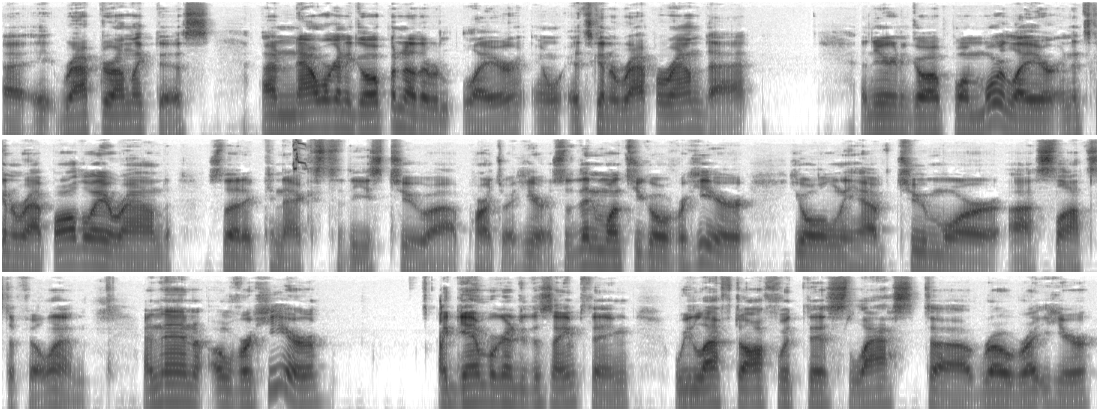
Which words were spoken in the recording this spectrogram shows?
uh, it wrapped around like this. And now we're going to go up another layer and it's going to wrap around that. And you're going to go up one more layer and it's going to wrap all the way around so that it connects to these two uh, parts right here. So then once you go over here, you'll only have two more uh, slots to fill in. And then over here, again, we're going to do the same thing. We left off with this last uh, row right here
